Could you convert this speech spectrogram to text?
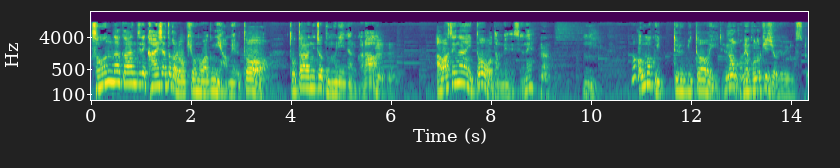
そんな感じで会社とか労基法の枠にはめると、途端にちょっと無理になるから、うんうん。合わせないとダメですよね。なるほうん。なんかうまくいってるみたいでど。なんかね、この記事を読みますと、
